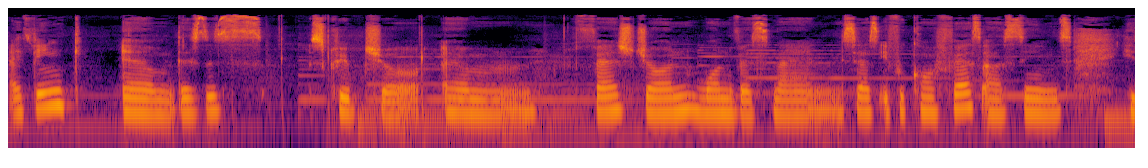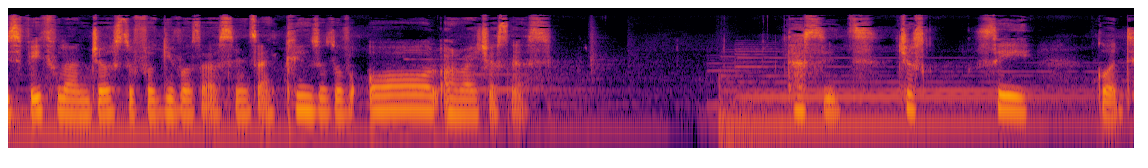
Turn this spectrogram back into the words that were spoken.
i think um, there's this scripture um, First John 1 verse 9. It says, If we confess our sins, he's faithful and just to forgive us our sins and cleanse us of all unrighteousness. That's it. Just say, God,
